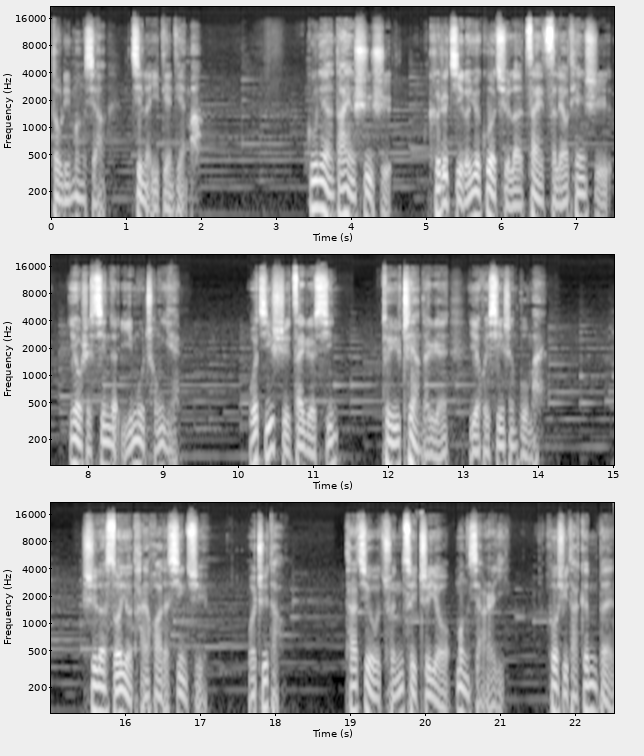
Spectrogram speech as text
都离梦想近了一点点吗？姑娘答应试试，可这几个月过去了，再次聊天时，又是新的一幕重演。我即使再热心，对于这样的人也会心生不满。失了所有谈话的兴趣，我知道，他就纯粹只有梦想而已。或许他根本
